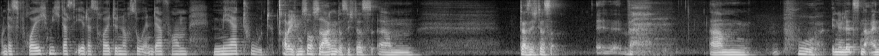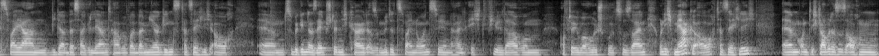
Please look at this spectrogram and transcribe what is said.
Und das freue ich mich, dass ihr das heute noch so in der Form mehr tut. Aber ich muss auch sagen, dass ich das, ähm, dass ich das äh, ähm, puh, in den letzten ein, zwei Jahren wieder besser gelernt habe, weil bei mir ging es tatsächlich auch ähm, zu Beginn der Selbstständigkeit, also Mitte 2019, halt echt viel darum, auf der Überholspur zu sein. Und ich merke auch tatsächlich, ähm, und ich glaube, das ist auch ein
